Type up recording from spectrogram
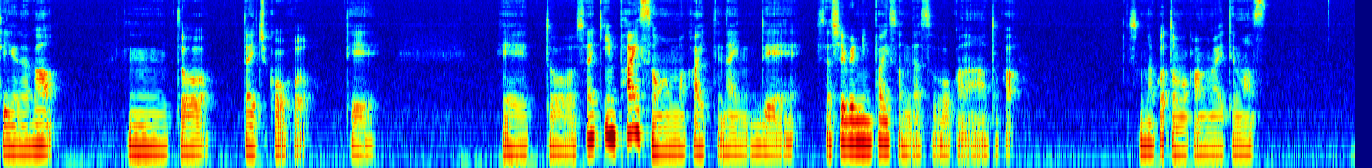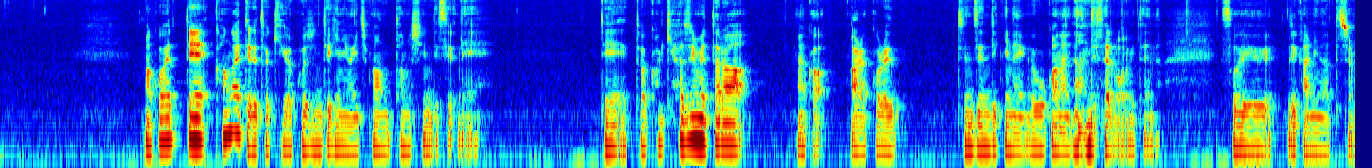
ていうのがうんと第一候補でえっ、と最近 Python あんま書いてないんで久しぶりに Python で遊ぼうかなとかそんなことも考えてます。まあこうやって考えてる時が個人的には一番楽しいんですよね。で、えっと、書き始めたらなんかあれこれ全然できない動かないなんでだろうみたいなそういう時間になってしま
